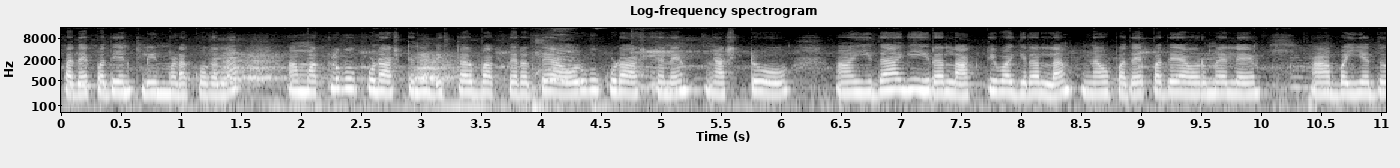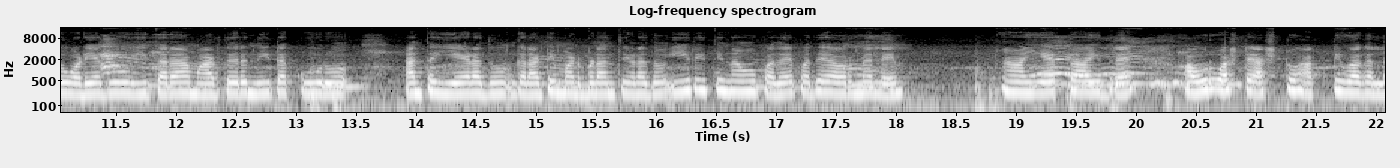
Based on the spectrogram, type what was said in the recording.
ಪದೇ ಪದೇ ಏನು ಕ್ಲೀನ್ ಮಾಡೋಕ್ಕೆ ಹೋಗಲ್ಲ. ಆ, ಮಕ್ಳಿಗೂ ಕೂಡ ಅಷ್ಟೇ ಡಿಸ್ಟರ್ಬ್ ಆಗ್ತಾ ಇರುತ್ತೆ. ಅವ್ರಿಗೂ ಕೂಡ ಅಷ್ಟೇ ಅಷ್ಟು ಇದಾಗಿ ಇರಲ್ಲ ಆಕ್ಟಿವ್ ಆಗಿರಲ್ಲ ನಾವು ಪದೇ ಪದೇ ಅವ್ರ ಮೇಲೆ ಬೈಯೋದು ಒಡೆಯೋದು ಈ ಥರ ಮಾಡ್ತಿದ್ರೆ ನೀಟಾಗಿ ಕೂರು ಅಂತ ಹೇಳೋದು, ಗಲಾಟೆ ಮಾಡಬೇಡ ಅಂತ ಹೇಳೋದು, ಈ ರೀತಿ ನಾವು ಪದೇ ಪದೇ ಅವ್ರ ಮೇಲೆ ಏರ್ತಾ ಇದ್ದರೆ ಅವರು ಅಷ್ಟೇ ಅಷ್ಟು ಆಕ್ಟಿವ್ ಆಗಲ್ಲ.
